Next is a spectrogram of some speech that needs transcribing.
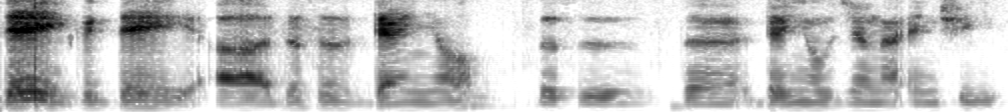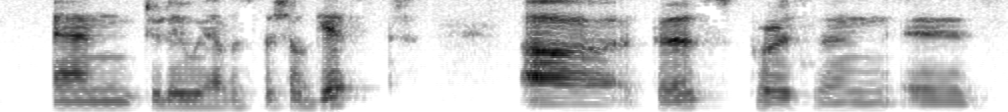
day, good day. Uh, this is Daniel. This is the Daniel's Journal entry, and today we have a special guest. Uh, this person is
